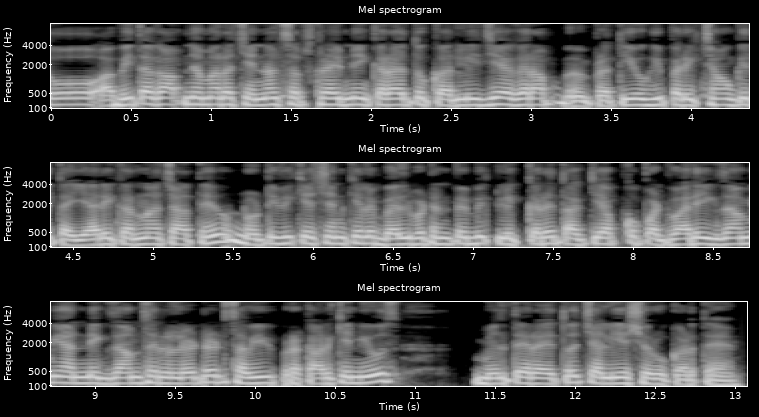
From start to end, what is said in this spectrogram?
तो अभी तक आपने हमारा चैनल सब्सक्राइब नहीं करा है तो कर लीजिए। अगर आप प्रतियोगी परीक्षाओं की तैयारी करना चाहते हैं नोटिफिकेशन के लिए बेल बटन पर भी क्लिक करें ताकि आपको पटवारी एग्ज़ाम या अन्य एग्ज़ाम से रिलेटेड सभी प्रकार के न्यूज़ मिलते रहे। तो चलिए शुरू करते हैं।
